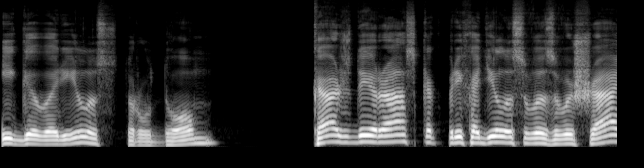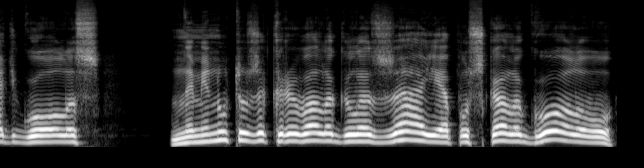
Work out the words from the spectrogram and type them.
и говорила с трудом. Каждый раз, как приходилось возвышать голос, на минуту закрывала глаза и опускала голову,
